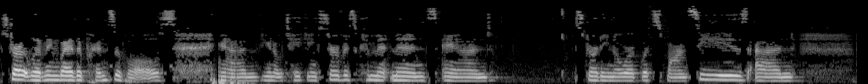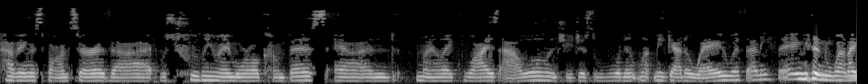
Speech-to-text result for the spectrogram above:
start living by the principles and, you know, taking service commitments and starting to work with sponsees and having a sponsor that was truly my moral compass and my like wise owl and she just wouldn't let me get away with anything. And when I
